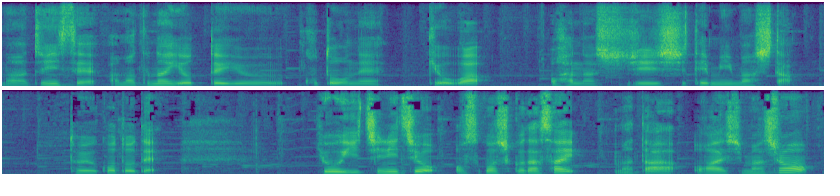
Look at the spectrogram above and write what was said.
まあ人生甘くないよっていうことをね今日はお話ししてみました。ということで良い一日をお過ごしください。またお会いしましょう。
